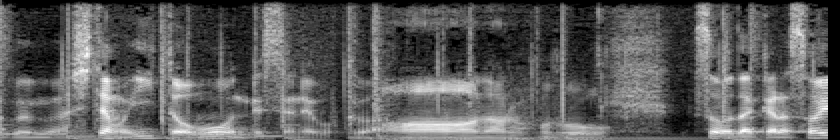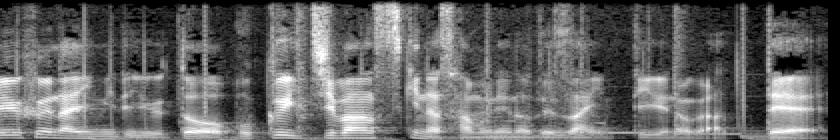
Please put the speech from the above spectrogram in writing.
部分はしてもいいと思うんですよね僕は。ああなるほどそうだからそういう風な意味で言うと僕一番好きなサムネのデザインっていうのがあって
